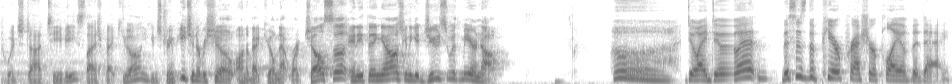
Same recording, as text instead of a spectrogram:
twitch.tv slash BetQL. You can stream each and every show on the BetQL network. Chelsea, anything else? You going to get juicy with me or no? do I do it? This is the peer pressure play of the day.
